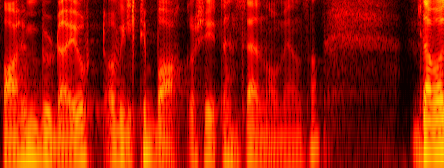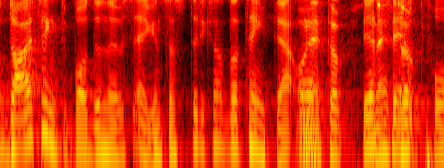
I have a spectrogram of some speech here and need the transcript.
hva hun burde ha gjort, og vil tilbake og skyte en scene om igjen. Sånn. Det var da jeg tenkte på Deneuves egen søster. Da tenkte jeg, nettopp, jeg, Nettopp, ser jo på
